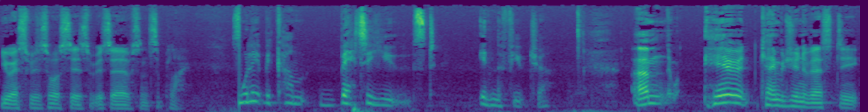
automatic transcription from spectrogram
US resources, reserves, and supply. Will it become better used in the future? Um, here at Cambridge University,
